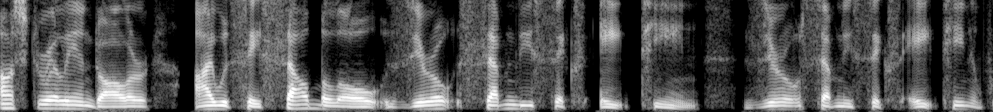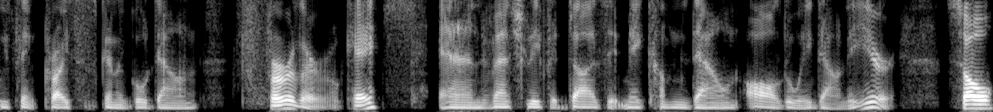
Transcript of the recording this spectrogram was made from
Australian dollar, I would say sell below 0.7618. 0.7618 if we think price is going to go down further, okay? And eventually, if it does, it may come down all the way down to here. So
